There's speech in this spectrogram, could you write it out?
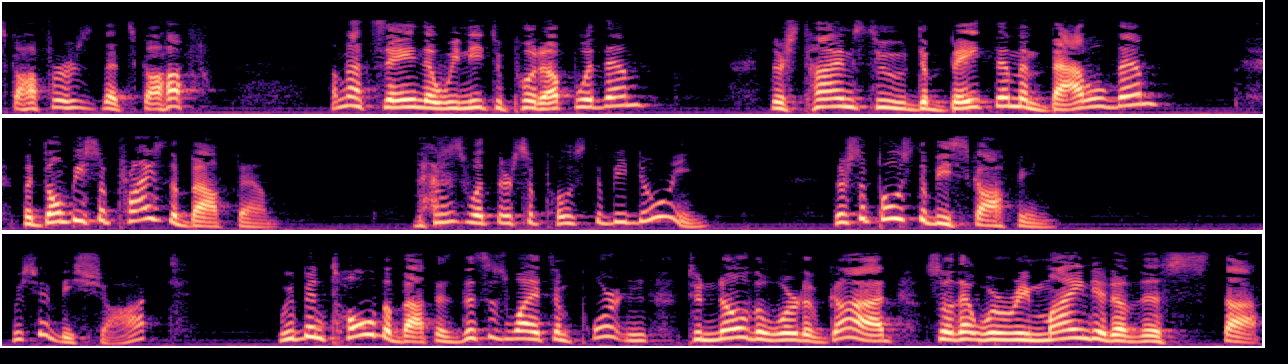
scoffers that scoff. I'm not saying that we need to put up with them. There's times to debate them and battle them, but don't be surprised about them. That is what they're supposed to be doing. They're supposed to be scoffing. We shouldn't be shocked. We've been told about this. This is why it's important to know the Word of God so that we're reminded of this stuff.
